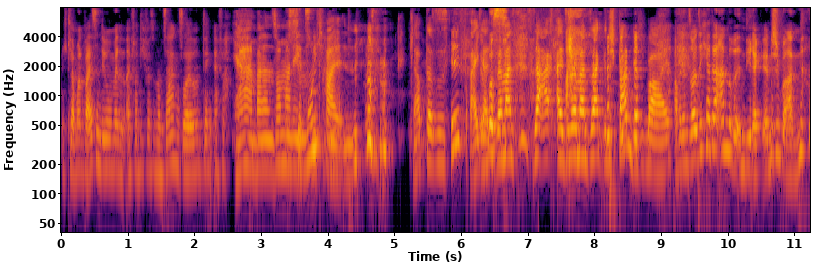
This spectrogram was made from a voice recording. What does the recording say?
Ich glaube, man weiß in dem Moment einfach nicht, was man sagen soll und denkt einfach, Ja, aber dann soll man den Mund halten. ich glaube, das ist hilfreich, als wenn man sagt, als wenn man sagt, entspann dich mal. aber dann soll sich ja der andere indirekt entspannen.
